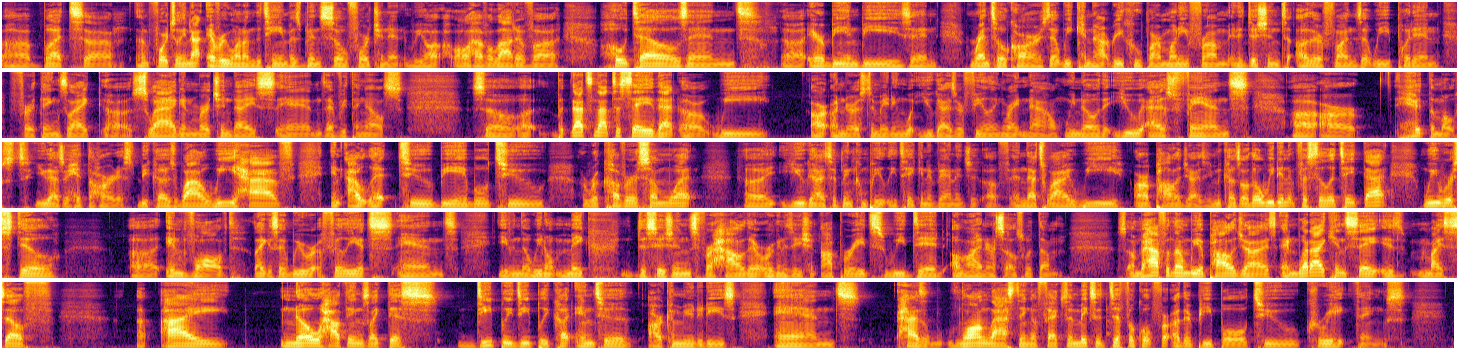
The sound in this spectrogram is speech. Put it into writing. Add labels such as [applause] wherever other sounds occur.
uh, but uh, unfortunately, not everyone on the team has been so fortunate. We all, all have a lot of uh, hotels and uh, Airbnbs and rental cars that we cannot recoup our money from, in addition to other funds that we put in for things like uh, swag and merchandise and everything else. So, but that's not to say that we are underestimating what you guys are feeling right now. We know that you, as fans, are hit the most. You guys are hit the hardest because while we have an outlet to be able to recover somewhat, uh, you guys have been completely taken advantage of. And that's why we are apologizing because although we didn't facilitate that, we were still uh, involved. Like I said, we were affiliates, and even though we don't make decisions for how their organization operates, we did align ourselves with them. So, on behalf of them, we apologize. And what I can say is myself, uh, I know how things like this deeply, deeply cut into our communities and has long lasting effects and makes it difficult for other people to create things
